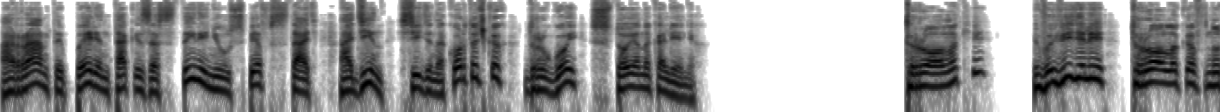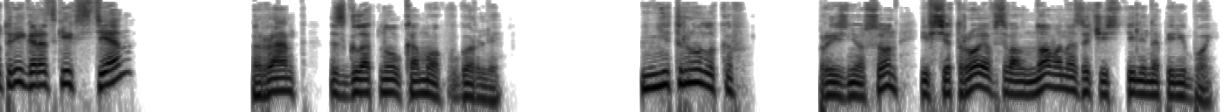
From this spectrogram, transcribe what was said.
а Рант и Перин так и застыли, не успев встать, один сидя на корточках, другой стоя на коленях. «Троллоки? Вы видели троллоков внутри городских стен?» Рант сглотнул комок в горле. «Не троллоков», произнес он, и все трое взволнованно зачистили на перебой.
